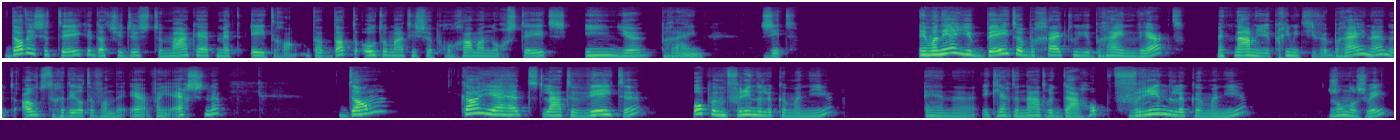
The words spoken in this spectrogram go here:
Dat is het teken dat je dus te maken hebt met eetdrang. Dat dat automatische programma nog steeds in je brein zit. En wanneer je beter begrijpt hoe je brein werkt, met name je primitieve brein, hè, het oudste gedeelte van, de van je hersenen, dan kan je het laten weten op een vriendelijke manier en uh, ik leg de nadruk daarop, vriendelijke manier, zonder zweep,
